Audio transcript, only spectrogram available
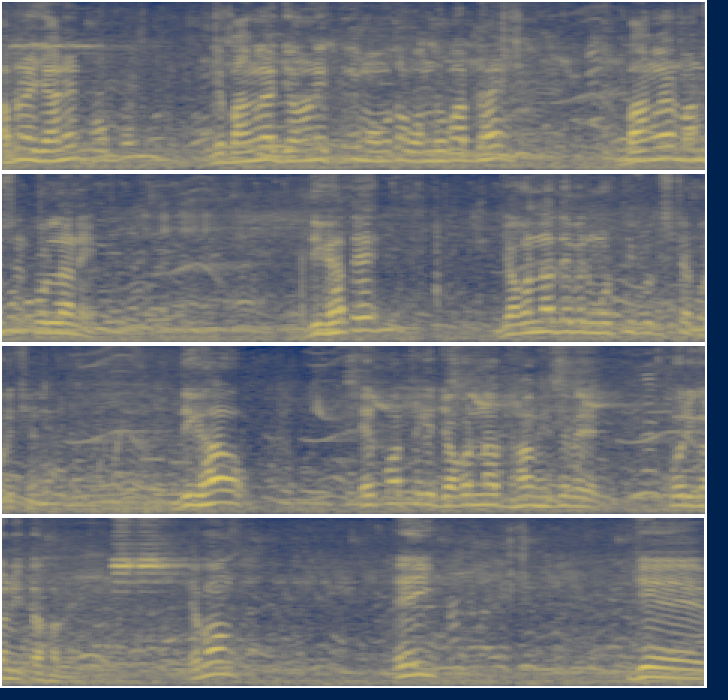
আপনারা জানেন যে বাংলার জননেত্রী মমতা বন্দ্যোপাধ্যায় বাংলার মানুষের কল্যাণে দীঘাতে জগন্নাথ দেবের মূর্তি প্রতিষ্ঠা করেছেন। দীঘাও এরপর থেকে জগন্নাথ ধাম হিসেবে পরিগণিত হবে। এবং এই যে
